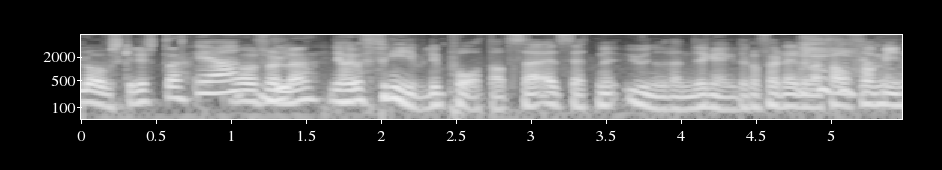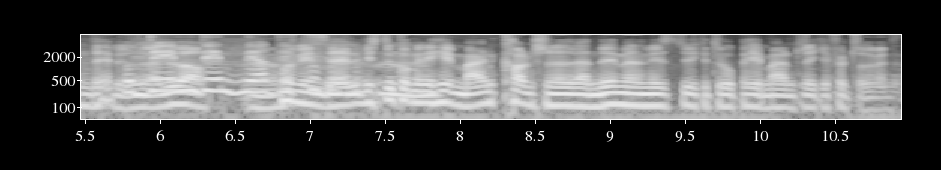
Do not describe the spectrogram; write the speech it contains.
lovskrift da, Ja. å følge. De, de har jo frivillig påtatt seg et sett med unødvendige regler å følge. Eller i hvert fall for min del unødvendig. da. din- ja, for min del. Hvis du kommer inn i Mm. himmelen, kanskje nødvendig, men hvis du ikke tror på himmelen, så ikke fullt så nødvendig.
